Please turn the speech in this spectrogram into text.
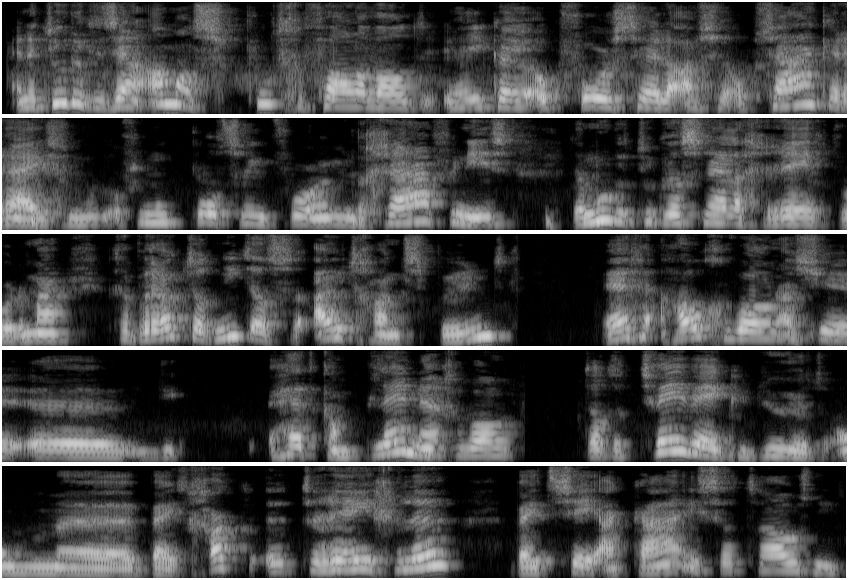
En natuurlijk, er zijn allemaal spoedgevallen, want je kan je ook voorstellen als je op zakenreis moet, of je moet plotseling voor een begrafenis, dan moet het natuurlijk wel sneller geregeld worden. Maar gebruik dat niet als uitgangspunt. hou gewoon, als je uh, het kan plannen, gewoon dat het twee weken duurt om uh, bij het GAK te regelen. Bij het CAK is dat trouwens niet.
